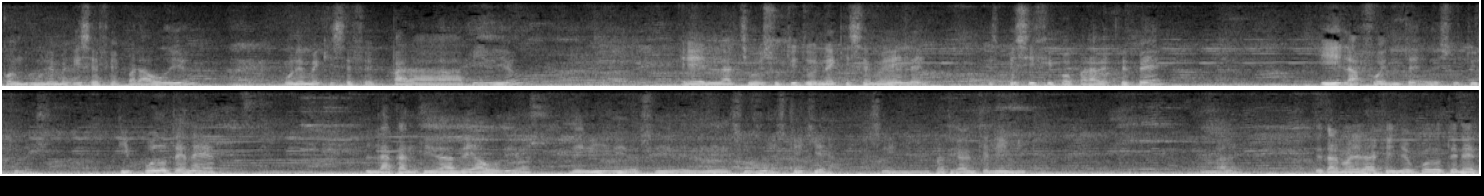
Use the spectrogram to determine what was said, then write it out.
con un MXF para audio, un MXF para vídeo, el archivo de subtítulo en XML específico para DCP y la fuente de subtítulos. Y puedo tener la cantidad de audios, de vídeos y de, subtítulos que quiera, sin prácticamente límite. ¿Vale? De tal manera que yo puedo tener,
